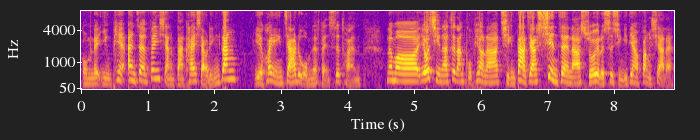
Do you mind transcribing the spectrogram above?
我们的影片，按赞分享，打开小铃铛，也欢迎加入我们的粉丝团。那么尤其呢这档股票呢，请大家现在呢所有的事情一定要放下来，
